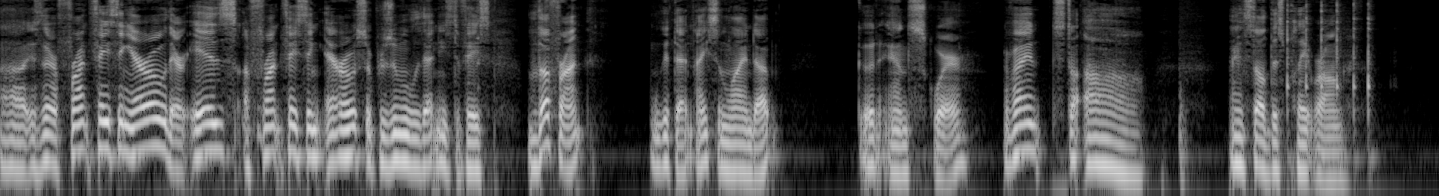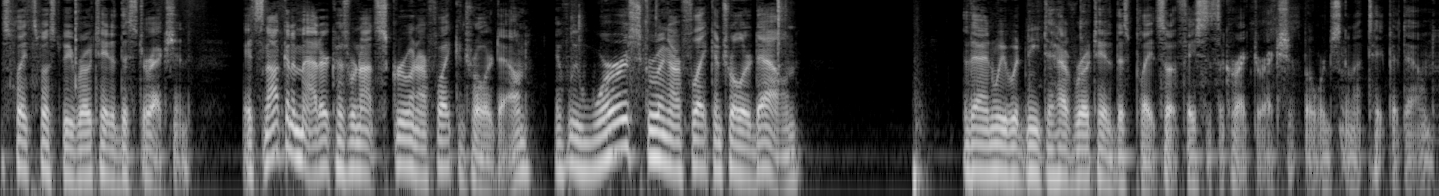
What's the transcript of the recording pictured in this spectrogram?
Uh, is there a front facing arrow? There is a front facing arrow, so presumably that needs to face the front. We'll get that nice and lined up. Good and square. Have I installed? Oh, I installed this plate wrong. This plate's supposed to be rotated this direction. It's not going to matter because we're not screwing our flight controller down. If we were screwing our flight controller down, then we would need to have rotated this plate so it faces the correct direction. But we're just going to tape it down.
